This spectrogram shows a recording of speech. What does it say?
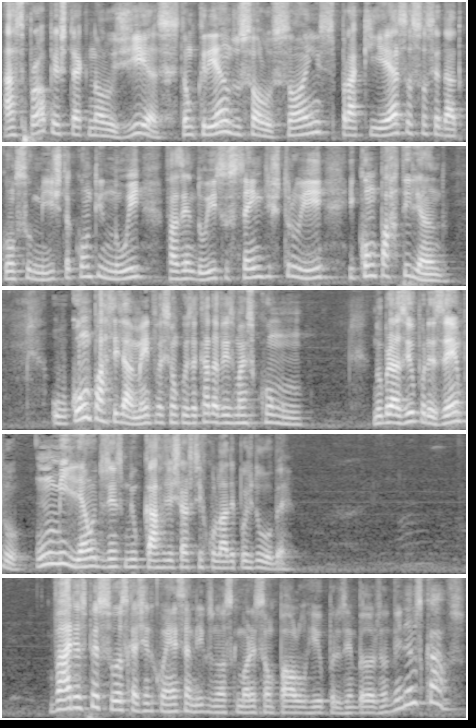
as próprias tecnologias estão criando soluções para que essa sociedade consumista continue fazendo isso sem destruir e compartilhando. O compartilhamento vai ser uma coisa cada vez mais comum. No Brasil, por exemplo, 1 milhão e 200 mil carros deixaram de circular depois do Uber. Várias pessoas que a gente conhece, amigos nossos que moram em São Paulo, Rio, por exemplo, Belo Horizonte, vendendo os carros.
